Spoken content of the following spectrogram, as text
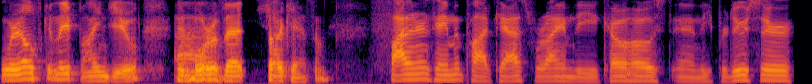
Where else can they find you? And more Uh, of that sarcasm. File Entertainment Podcast, where I am the co-host and the producer.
